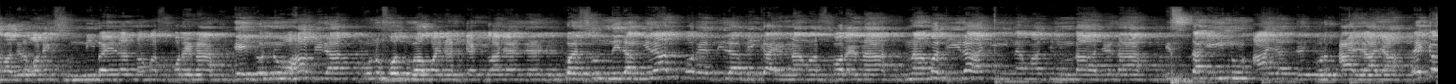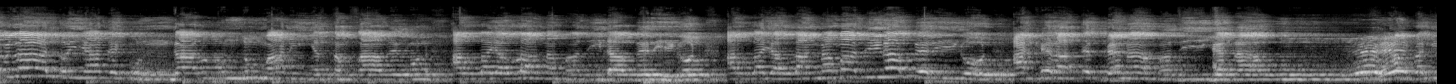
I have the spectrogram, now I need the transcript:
আমাদের অনেক সুন্নি ভাইরা নামাজ পড়ে না। এই জন্য ওহাবিরা কোনো ফতুয়া পায় না ট্যাগ লাগায় দেয়। কয় সুন্নিরা মিলাদ পড়ে দিরা বিকায় নামাজ পড়ে না। নামাজিরা কি নামাজ ইন্দাজে না ইস্তাইনু আয়াতে কুর আয়ায়া। এ কবলা ভেরি গুড আল্লাহ আল্লাহ নামাজিরা ভেরি গুড আখেরাতে বেনামাজি গেটাউ আমরা কি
